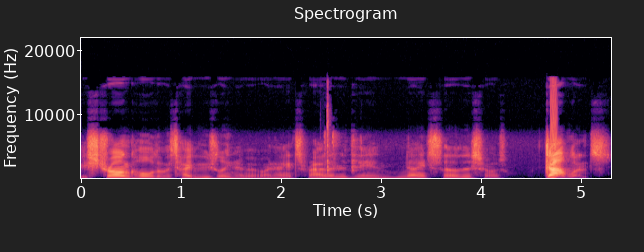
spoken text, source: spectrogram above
a stronghold of a type usually inhabited by knights rather than knights, so this was goblins.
